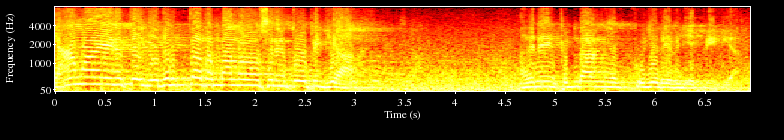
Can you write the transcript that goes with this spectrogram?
രാമായണത്തെ എതിർത്ത തമ്പാന്തോസിനെ തോപ്പിക്കുക. അതിനെ പിന്താങ്ങിയ കുര്യരെ വിജയിപ്പിക്കുക.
